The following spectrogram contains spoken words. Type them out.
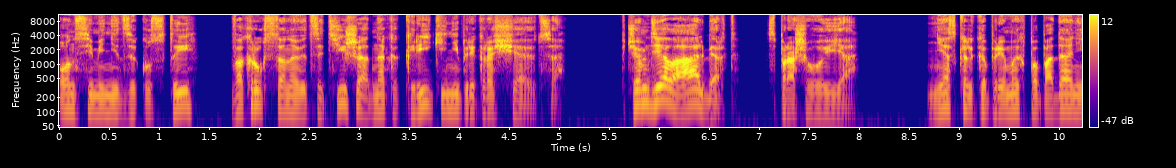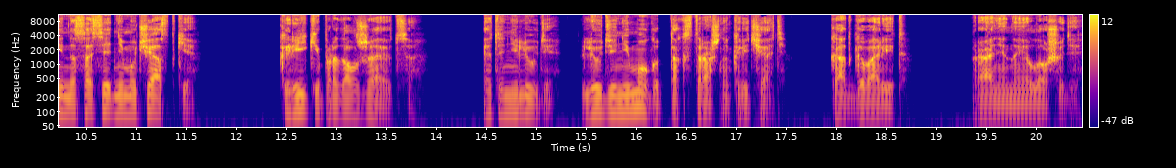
Он семенит за кусты, вокруг становится тише, однако крики не прекращаются. «В чем дело, Альберт?» — спрашиваю я. Несколько прямых попаданий на соседнем участке. Крики продолжаются. Это не люди. Люди не могут так страшно кричать. Кат говорит. Раненые лошади.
